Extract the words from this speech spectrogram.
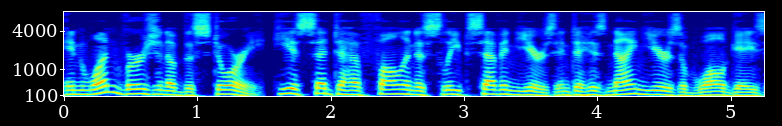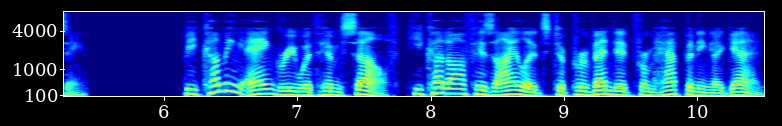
In one version of the story, he is said to have fallen asleep seven years into his nine years of wall gazing. Becoming angry with himself, he cut off his eyelids to prevent it from happening again.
